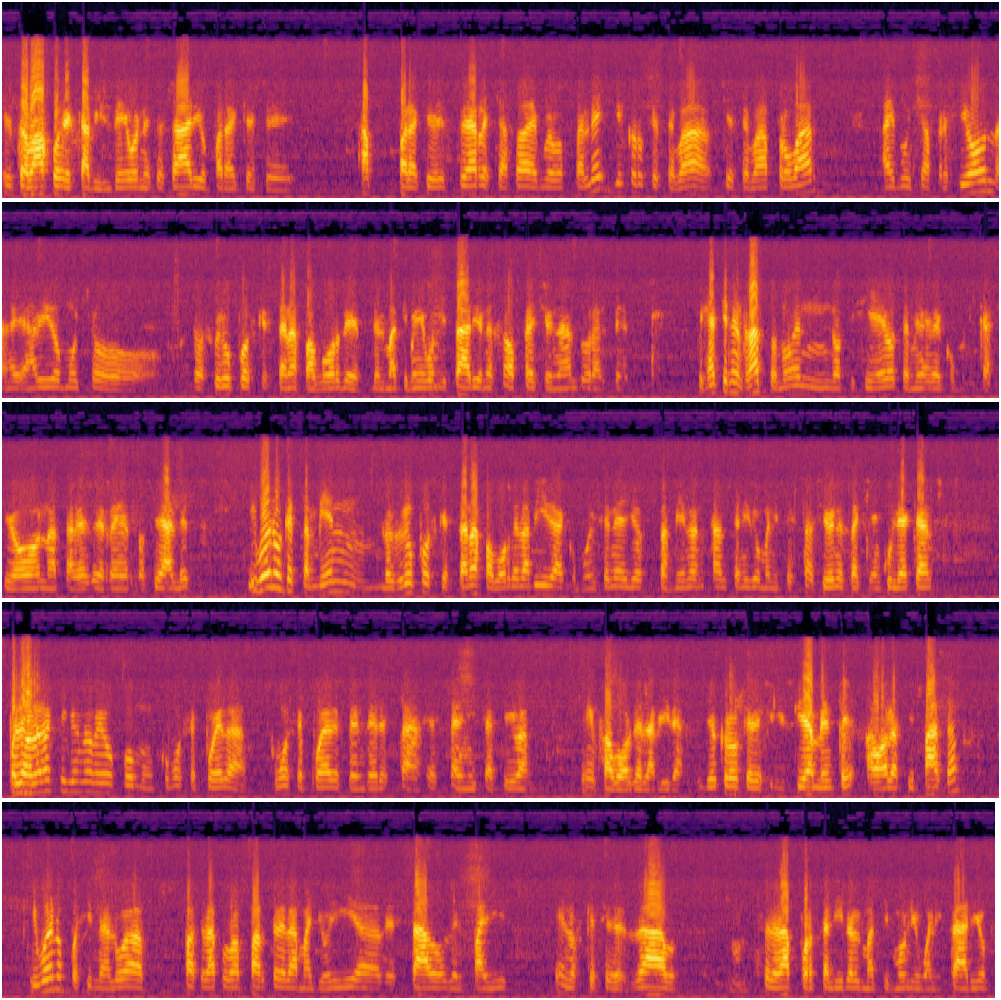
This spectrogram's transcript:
el trabajo de cabildeo necesario para que se para que sea rechazada de nuevo esta ley. Yo creo que se va que se va a aprobar hay mucha presión, ha, habido muchos los grupos que están a favor del matrimonio igualitario han estado presionando durante, pues ya tienen rato, ¿no? En noticieros, en de comunicación, a través de redes sociales. Y bueno, que también los grupos que están a favor de la vida, como dicen ellos, también han, tenido manifestaciones aquí en Culiacán. Pues la verdad es que yo no veo cómo, cómo se pueda, cómo se pueda defender esta, esta iniciativa en favor de la vida. Yo creo que definitivamente ahora sí pasa. Y bueno, pues Sinaloa pasará a formar parte de la mayoría de estados del país en los que se da se le da puerta libre al matrimonio igualitario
